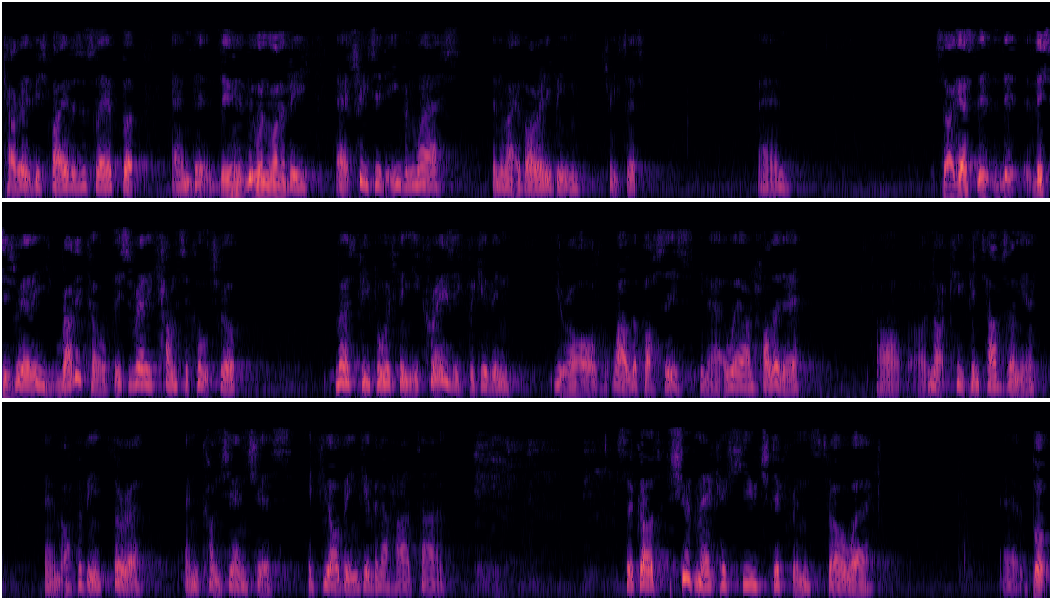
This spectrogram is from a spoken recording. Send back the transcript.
Can't really be fired as a slave, but um, they, they, they, wouldn't want to be uh, treated even worse than they might have already been treated. Um, so I guess the, the, this is really radical. This is really countercultural. Most people would think you're crazy for giving your all while the boss is, you know, away on holiday or, or not keeping tabs on you, um, or for being thorough and conscientious if you're being given a hard time. So God should make a huge difference to our work. Uh, but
